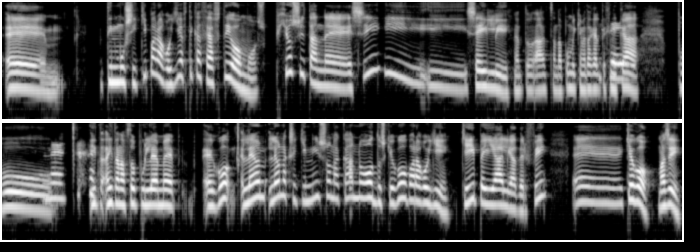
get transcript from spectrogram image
Ε, την μουσική παραγωγή αυτή καθεαυτή όμως, ποιος ήταν εσύ ή η Σέιλι, να, το, να τα πούμε και με τα καλλιτεχνικά, που ναι. ήταν, ήταν, αυτό που λέμε, εγώ λέω, λέω να ξεκινήσω να κάνω όντως και εγώ παραγωγή. Και είπε η άλλη αδερφή, ε, και εγώ, μαζί.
